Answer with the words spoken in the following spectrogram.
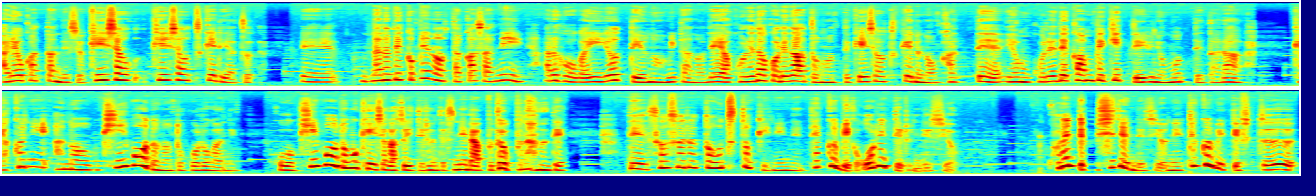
あれを買ったんですよ傾斜を傾斜をつけるやつ。でなるべく目の高さにある方がいいよっていうのを見たのであこれだこれだと思って傾斜をつけるのを買っていやもうこれで完璧っていうふうに思ってたら逆にあのキーボードのところがねこうキーボードも傾斜がついてるんですねラップトップなので。でそうすると打つ時にね手首が折れてるんですよ。これって不自然ですよね。手首って普通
